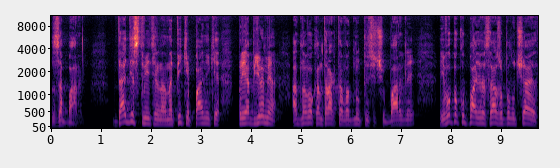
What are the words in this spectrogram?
за баррель. Да, действительно, на пике паники при объеме одного контракта в одну тысячу баррелей его покупатель сразу получает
